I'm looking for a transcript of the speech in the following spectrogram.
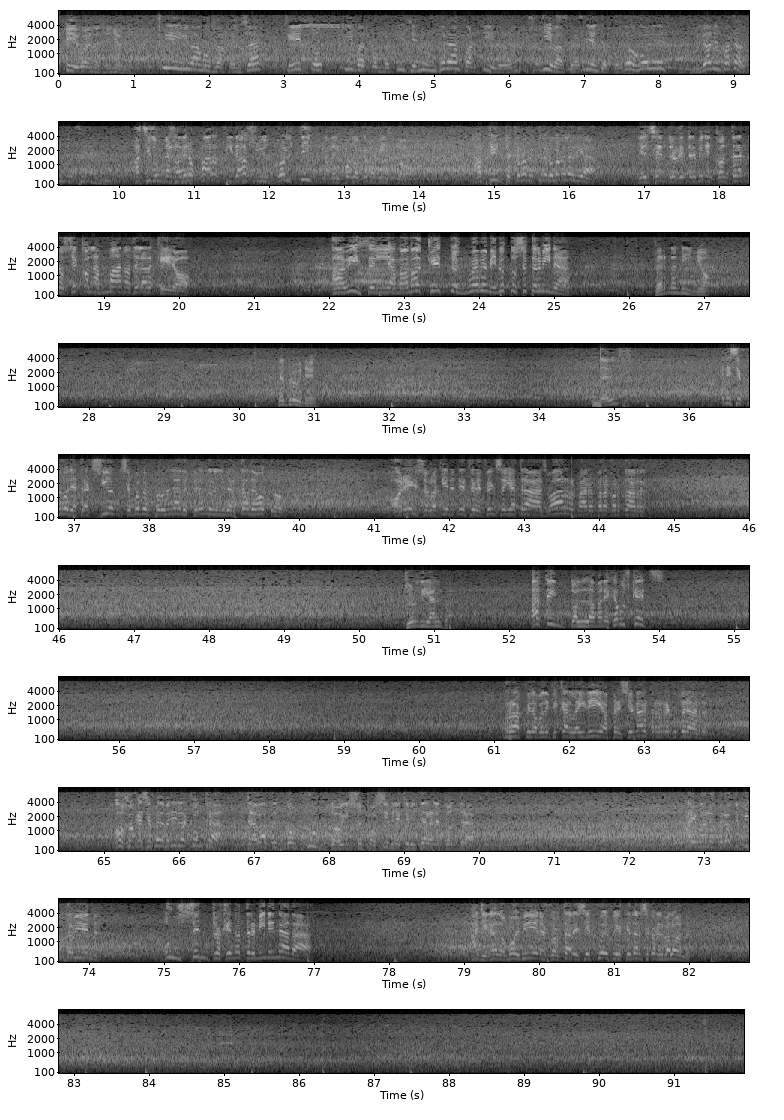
Y bueno, señores, ¿qué íbamos a pensar que esto iba a convertirse en un gran partido? eh? Iban perdiendo por dos goles y lo han empatado. Ha sido un verdadero partidazo y un gol digno del juego que hemos visto. Atentos que va a meter el balón al área. Y el centro que termina encontrándose con las manos del arquero. Avísenle a mamá que esto en nueve minutos se termina. Fernandinho. De Bruyne. Delf. En ese juego de atracción se mueven por un lado esperando la libertad de otro. Por eso lo tienen este defensa y atrás. Bárbaro para cortar. Jordi Alba. Atento, la maneja Busquets. Rápido a modificar la idea, presionar para recuperar. Ojo que se puede venir la contra. Trabajo en conjunto hizo posible que evitaran la contra. Ahí va la pelota y pinta bien. Un centro que no termina en nada. Ha llegado muy bien a cortar ese juego y a quedarse con el balón.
